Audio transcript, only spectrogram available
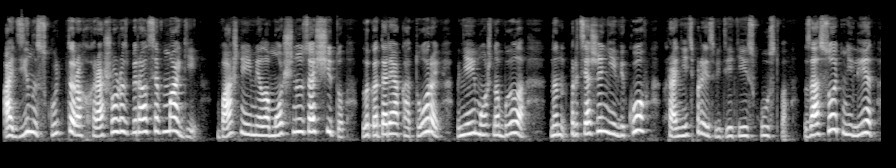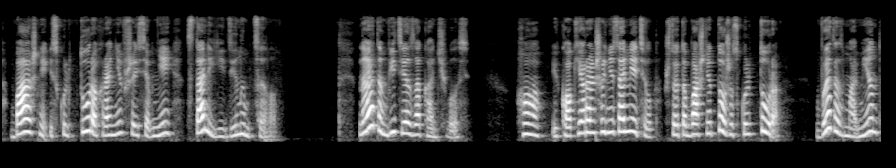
Один из скульпторов хорошо разбирался в магии – Башня имела мощную защиту, благодаря которой в ней можно было на протяжении веков хранить произведения искусства. За сотни лет башня и скульптура, хранившиеся в ней, стали единым целым. На этом видео заканчивалось. Ха, и как я раньше не заметил, что эта башня тоже скульптура. В этот момент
